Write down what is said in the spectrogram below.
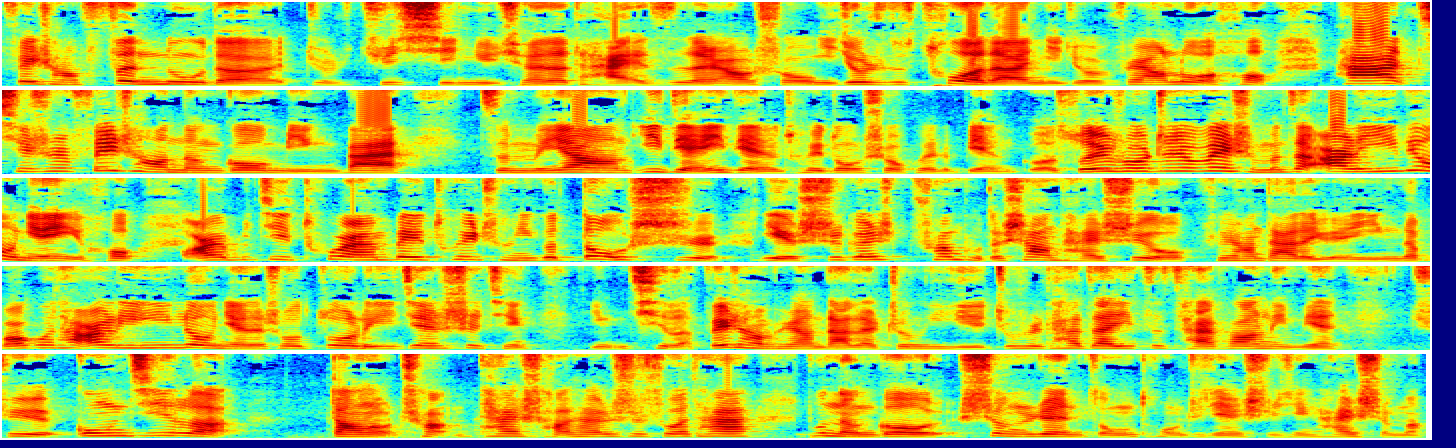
非常愤怒的，就是举起女权的台子，然后说你就是错的，你就是非常落后。他其实非常能够明白。怎么样一点一点的推动社会的变革？所以说，这是为什么在二零一六年以后，RBG 突然被推成一个斗士，也是跟川普的上台是有非常大的原因的。包括他二零一六年的时候做了一件事情，引起了非常非常大的争议，就是他在一次采访里面去攻击了。Donald Trump，他好像是说他不能够胜任总统这件事情还是什么，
